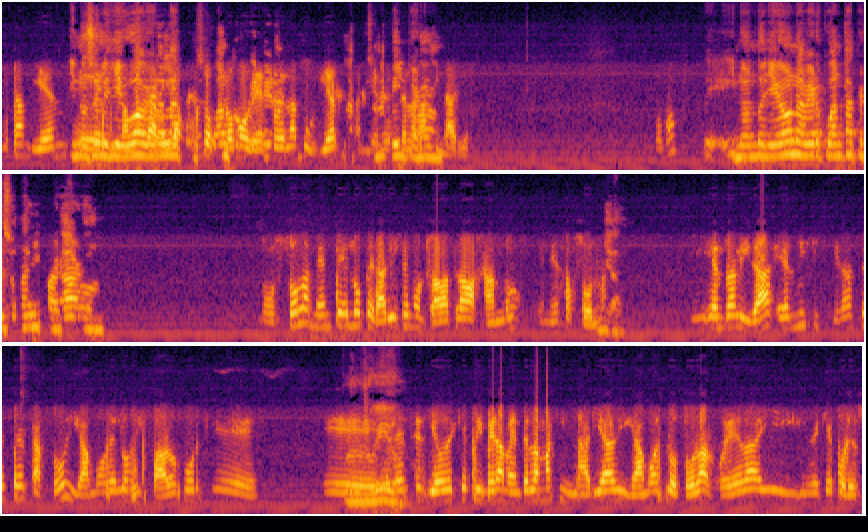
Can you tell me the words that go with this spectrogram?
y también y no se le eh, llegó a ver a la plomo dentro de la cubierta también ¿cómo? y no, no llegaron a ver cuántas personas dispararon. No solamente el operario se encontraba trabajando en esa zona. Y en realidad él ni siquiera se percató digamos de los disparos porque eh, él entendió de que primeramente la maquinaria, digamos, explotó la rueda y, de que por eso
